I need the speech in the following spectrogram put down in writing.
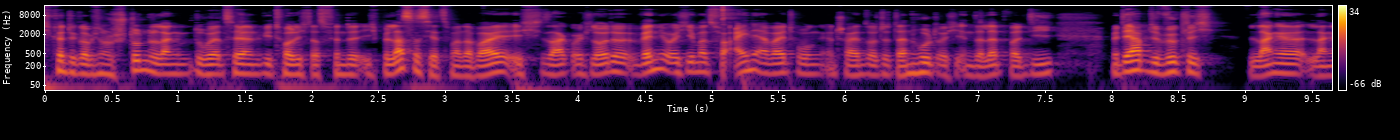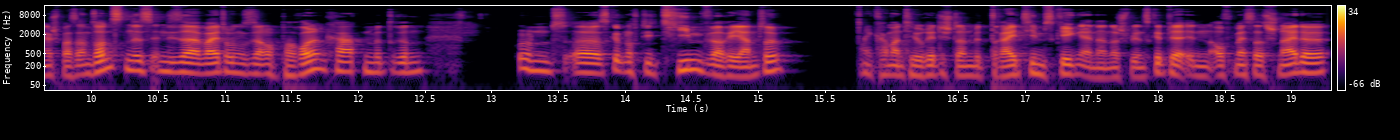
Ich könnte, glaube ich, noch eine Stunde lang darüber erzählen, wie toll ich das finde. Ich belasse es jetzt mal dabei. Ich sage euch, Leute, wenn ihr euch jemals für eine Erweiterung entscheiden solltet, dann holt euch In the Lab, weil die, mit der habt ihr wirklich lange, lange Spaß. Ansonsten ist in dieser Erweiterung sind auch ein paar Rollenkarten mit drin. Und äh, es gibt noch die Team-Variante. Da kann man theoretisch dann mit drei Teams gegeneinander spielen. Es gibt ja in Auf Messers Schneide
